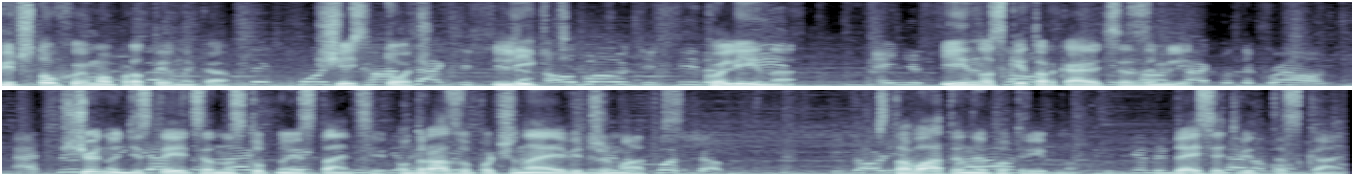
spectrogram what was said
Відштовхуємо противника. Шість точок, лікті, коліна. І носки торкаються землі. Щойно дістається наступної станції. Одразу починає віджиматися. Вставати не потрібно. 10 відтискань.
